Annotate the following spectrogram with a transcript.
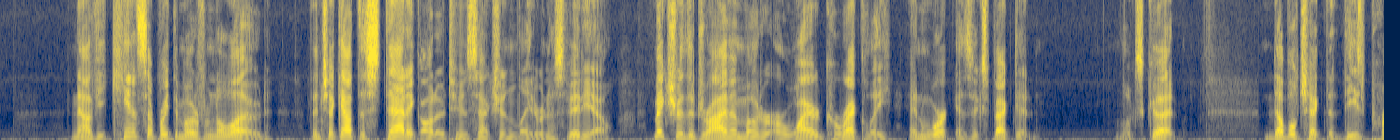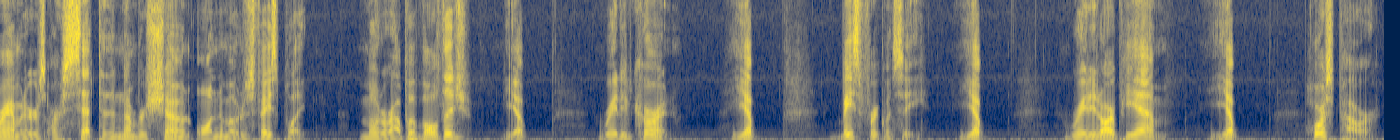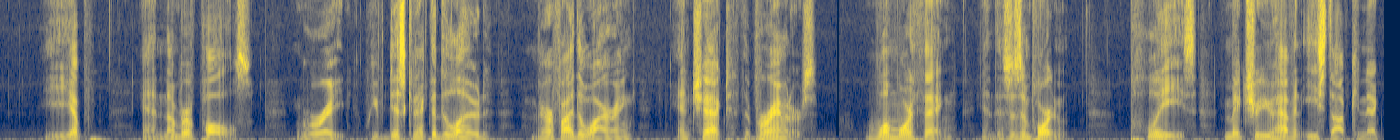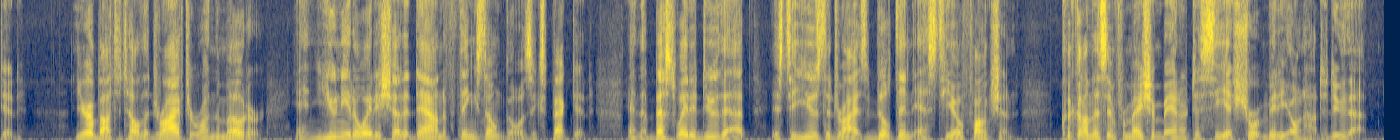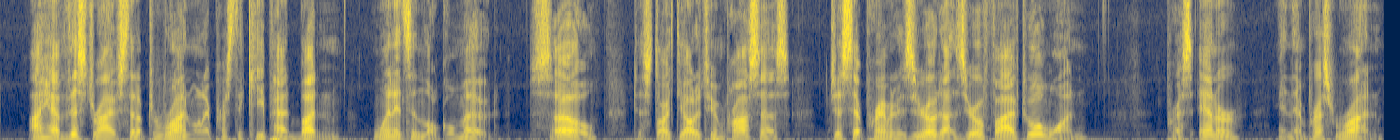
Now, if you can't separate the motor from the load, then check out the static AutoTune section later in this video. Make sure the drive and motor are wired correctly and work as expected. Looks good. Double check that these parameters are set to the numbers shown on the motor's faceplate. Motor output voltage? Yep. Rated current? Yep. Base frequency? Yep. Rated RPM? Yep. Horsepower? Yep. And number of poles? Great. We've disconnected the load, verified the wiring, and checked the parameters. One more thing, and this is important. Please make sure you have an e-stop connected. You're about to tell the drive to run the motor, and you need a way to shut it down if things don't go as expected. And the best way to do that is to use the drive's built-in STO function. Click on this information banner to see a short video on how to do that. I have this drive set up to run when I press the keypad button when it's in local mode. So, to start the AutoTune process, just set parameter 0.05 to a 1, press enter, and then press run.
